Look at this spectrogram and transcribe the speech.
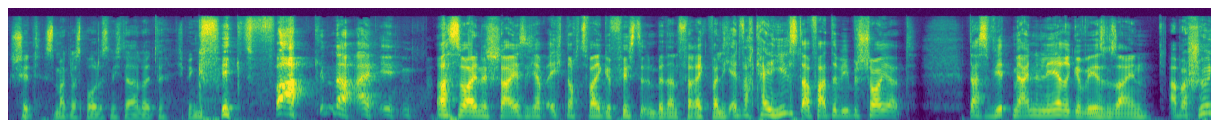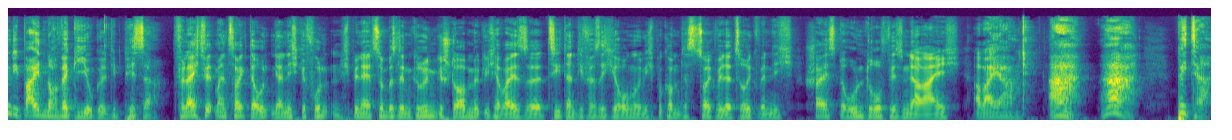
Shit, Smugglers Boat ist nicht da, Leute. Ich bin gefickt. Fuck, nein. Ach, so eine Scheiße. Ich habe echt noch zwei gefistet und bin dann verreckt, weil ich einfach keinen Heal-Stuff hatte, wie bescheuert. Das wird mir eine Lehre gewesen sein. Aber schön die beiden noch weggejuckelt, die Pisser. Vielleicht wird mein Zeug da unten ja nicht gefunden. Ich bin ja jetzt so ein bisschen im Grünen gestorben. Möglicherweise zieht dann die Versicherung und ich bekomme das Zeug wieder zurück. Wenn nicht, scheiß der Hund drauf, wir sind ja reich. Aber ja. Ah, ah, bitter.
